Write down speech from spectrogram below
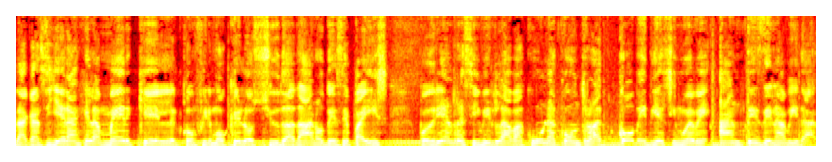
La canciller Angela Merkel confirmó que los ciudadanos de ese país podrían recibir la vacuna contra la COVID-19 antes de Navidad.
